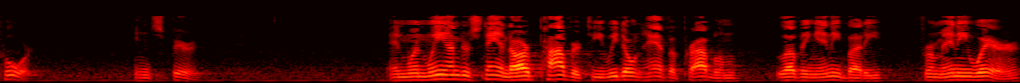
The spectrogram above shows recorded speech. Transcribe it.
poor in spirit. And when we understand our poverty, we don't have a problem loving anybody from anywhere.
